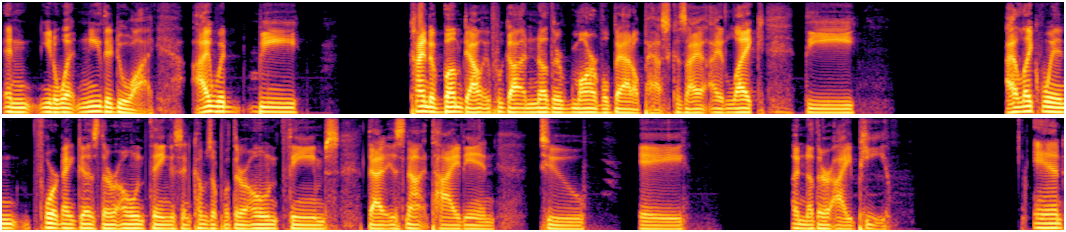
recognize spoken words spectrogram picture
And you know what? Neither do I. I would be kind of bummed out if we got another Marvel Battle Pass because I, I like the I like when Fortnite does their own things and comes up with their own themes that is not tied in to a another IP. And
